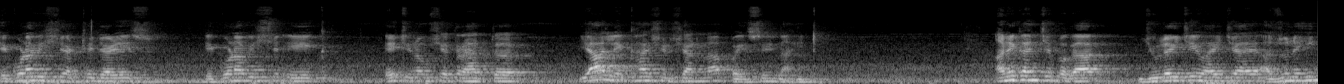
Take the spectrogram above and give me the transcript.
एकोणावीसशे अठ्ठेचाळीस एकोणावीसशे एक एच नऊशे त्र्याहत्तर या लेखाशीर्षांना पैसे नाहीत. अनेकांचे पगार जुलैचे व्हायचे आहे अजूनही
